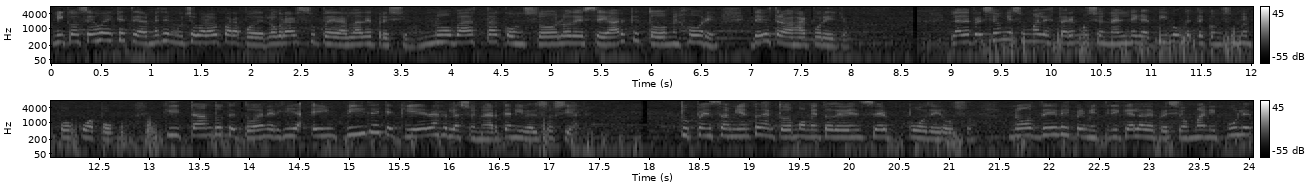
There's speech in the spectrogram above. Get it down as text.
Mi consejo es que te armes de mucho valor para poder lograr superar la depresión. No basta con solo desear que todo mejore, debes trabajar por ello. La depresión es un malestar emocional negativo que te consume poco a poco, quitándote toda energía e impide que quieras relacionarte a nivel social. Tus pensamientos en todo momento deben ser poderosos. No debes permitir que la depresión manipule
